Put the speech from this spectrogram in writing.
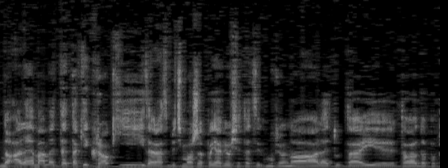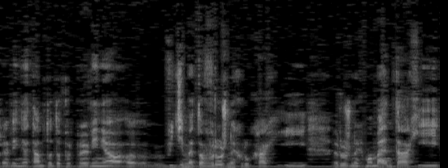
No ale mamy te takie kroki i zaraz być może pojawią się tacy, mówią, no ale tutaj to do poprawienia, tamto do poprawienia. Widzimy to w różnych ruchach i różnych momentach i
